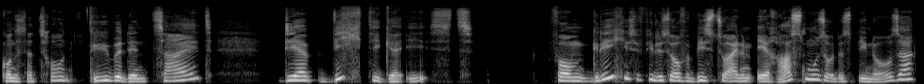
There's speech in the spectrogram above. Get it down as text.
Konzentration über den Zeit, der wichtiger ist, vom griechischen Philosophen bis zu einem Erasmus oder Spinoza,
